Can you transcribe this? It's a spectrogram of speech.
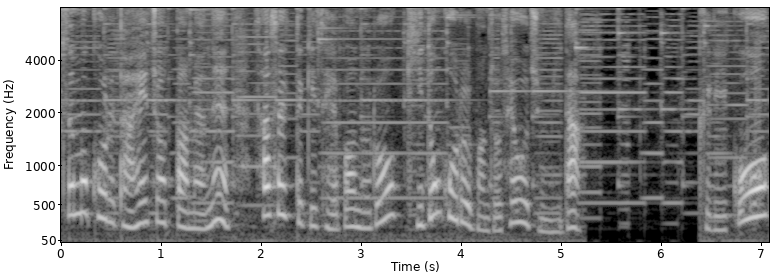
스무 코를 다 해주었다면 사슬뜨기 3번으로 기둥코를 먼저 세워줍니다. 그리고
